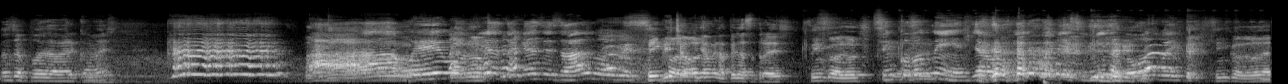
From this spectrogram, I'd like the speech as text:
No se puede ver cómo es. ¡Ah, huevo! Mira, hasta que haces algo, güey. 5 a Bicho, 2. ya me la pelas otra vez. 5 a 2. 5 2 ne, ya, güey. Ya fue 10 mil a dos, güey. 5 a 2.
